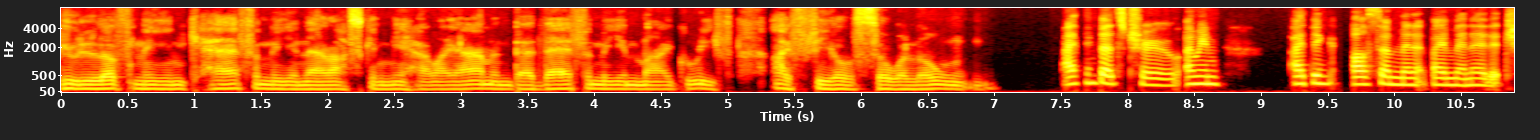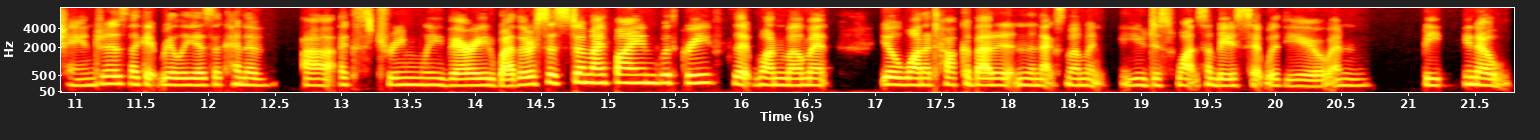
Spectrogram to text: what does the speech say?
who love me and care for me and they're asking me how i am and they're there for me in my grief i feel so alone. I think that's true. I mean i think also minute by minute it changes. Like it really is a kind of uh, extremely varied weather system i find with grief that one moment you'll want to talk about it and the next moment you just want somebody to sit with you and be you know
